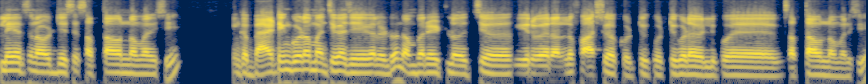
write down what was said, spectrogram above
ప్లేయర్స్ అవుట్ చేసే సత్తా ఉన్న మనిషి. ఇంకా బ్యాటింగ్ కూడా మంచిగా చేయగలడు. నంబర్ ఎయిట్లో వచ్చి ఇరవై రన్లు ఫాస్ట్గా కొట్టి కొట్టి కూడా వెళ్ళిపోయే సత్తా ఉన్న మనిషి.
